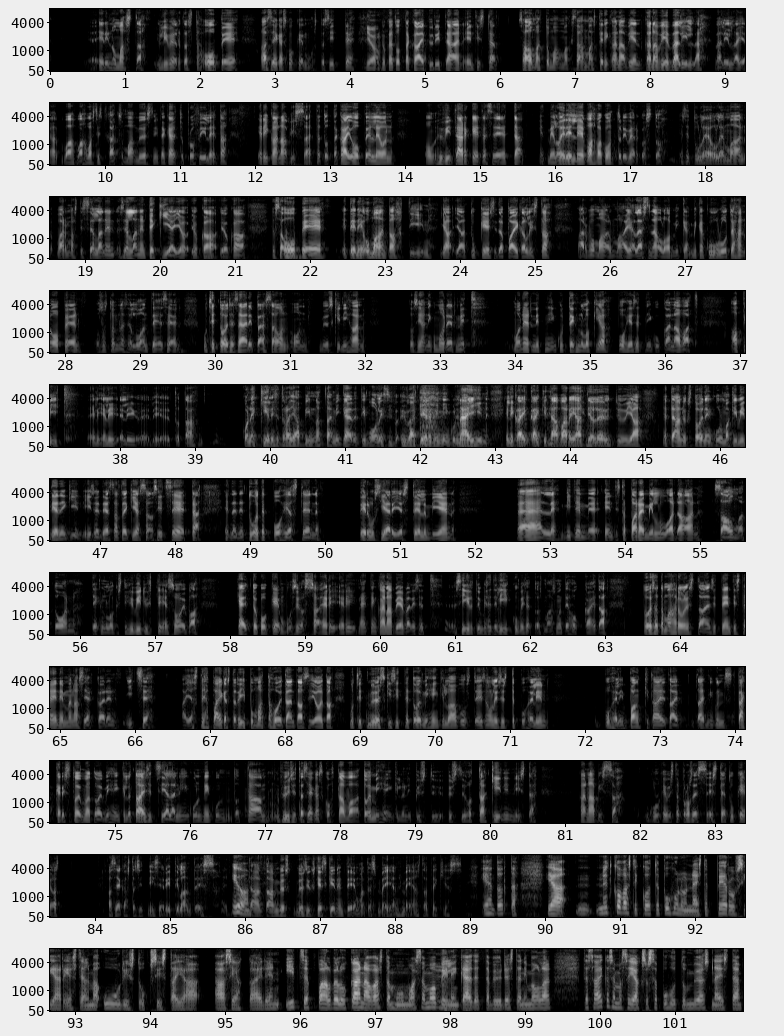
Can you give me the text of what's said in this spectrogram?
erinomasta, ylivertaista OP-asiakaskokemusta sitten, Joo. joka totta kai pyritään entistä saumattomammaksi saamaan eri kanavien, kanavien välillä, välillä ja vahvasti katsomaan myös niitä käyttöprofiileita eri kanavissa. Että totta kai OPlle on on hyvin tärkeää se, että, että meillä on edelleen vahva konttoriverkosto, ja se tulee olemaan varmasti sellainen, sellainen tekijä, joka, joka, jossa OP etenee omaan tahtiin ja, ja tukee sitä paikallista arvomaailmaa ja läsnäoloa, mikä, mikä kuuluu tähän OPn osuustoiminnalliseen luonteeseen. Mutta sitten toisessa ääripäässä on, on myöskin ihan tosiaan niin kuin modernit, modernit niin kuin teknologiapohjaiset niin kuin kanavat, APIt, eli, eli, eli, eli tota, konekieliset rajapinnat tai mikä Timo olisi hyvä termi niin kuin näihin. Eli kaikki, kaikki tämä variaatio löytyy ja, ja tämä on yksi toinen kulmakivi tietenkin ICT-strategiassa on sitten se, että, että näiden tuotepohjaisten perusjärjestelmien päälle, miten me entistä paremmin luodaan saumaton, teknologisesti hyvin yhteensoiva käyttökokemus, jossa eri, eri näiden kanavien väliset siirtymiset ja liikkumiset olisivat mahdollisimman tehokkaita. Toisaalta mahdollistaen sitten entistä enemmän asiakkaiden itse ajasta ja paikasta riippumatta hoitaa asioita, mutta sitten myöskin sitten toimihenkilöavusteisen, oli se sitten puhelin, puhelinpankki tai, tai, tai niin kuin päkkärissä toimiva toimihenkilö tai sitten siellä niin kuin, niin kuin, tota, fyysistä asiakaskohtaava toimihenkilö, niin pystyy, pystyy ottaa kiinni niistä kanavissa kulkevista prosesseista ja tukea asiakasta sit niissä eri tilanteissa. Tämä on, tämä on myös, myös yksi keskeinen teema tässä meidän, meidän strategiassa. Ihan totta. Ja n- nyt kovasti, kun olette puhunut näistä perusjärjestelmäuudistuksista ja asiakkaiden itsepalvelukanavasta, muun muassa mobiilin mm. käytettävyydestä, niin me ollaan tässä aikaisemmassa jaksossa puhuttu myös näistä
